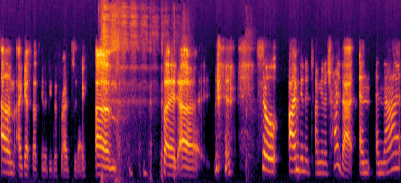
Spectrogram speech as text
um, I guess that's gonna be the thread today. Um, but uh, so I'm gonna I'm gonna try that, and and that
